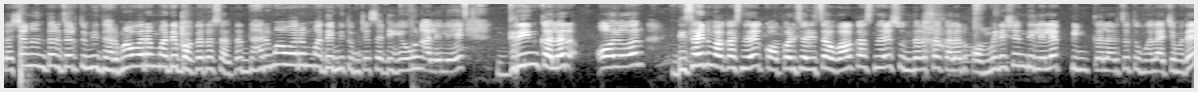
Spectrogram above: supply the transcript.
त्याच्यानंतर जर तुम्ही धर्मावरममध्ये बघत असाल तर धर्मावरममध्ये मी तुमच्यासाठी घेऊन आलेले आहे. Green colour all over design work असणार आहे कॉपर जरीचा वर्क असणार आहे सुंदर असं कलर कॉम्बिनेशन दिलेलं आहे पिंक कलरचं तुम्हाला याच्यामध्ये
